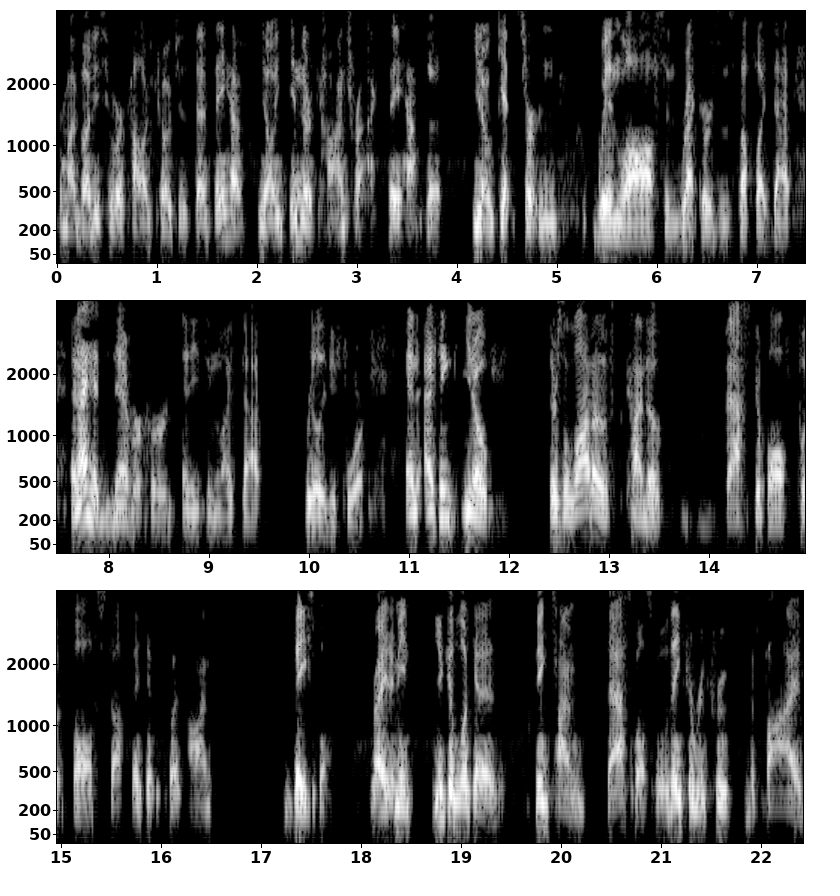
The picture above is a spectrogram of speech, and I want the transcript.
from my buddies who are college coaches that they have, you know, in their contracts, they have to you know, get certain win loss and records and stuff like that. And I had never heard anything like that really before. And I think, you know, there's a lot of kind of basketball, football stuff that gets put on baseball, right? I mean, you could look at a big time basketball school, they could recruit the five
